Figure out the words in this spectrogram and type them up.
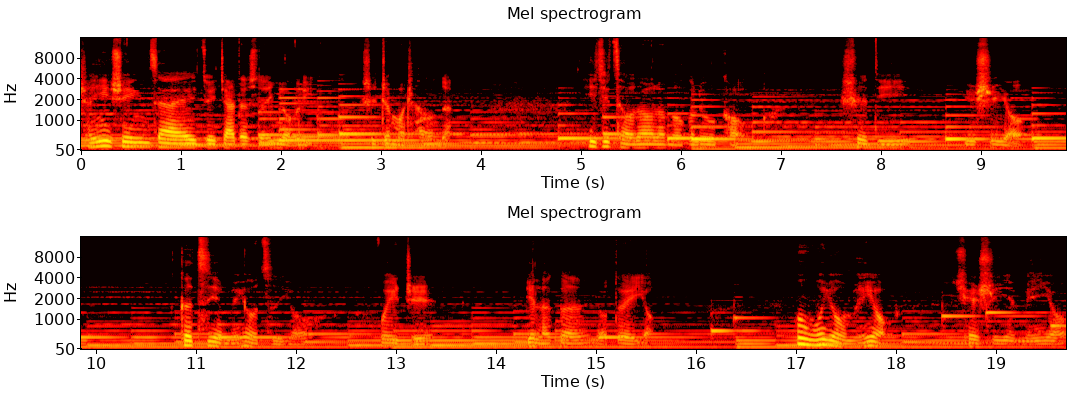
陈奕迅在《最佳的损友》里是这么唱的：一起走到了某个路口，是敌与是友。各自也没有自由，位置变了个有队友。问我有没有，确实也没有。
